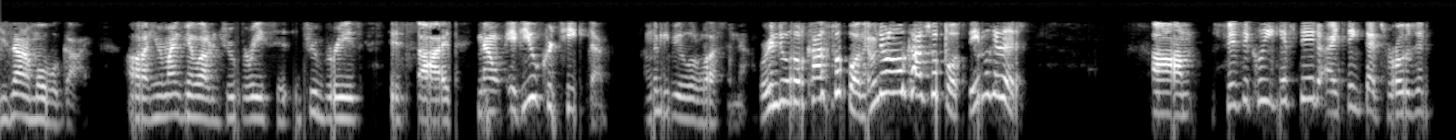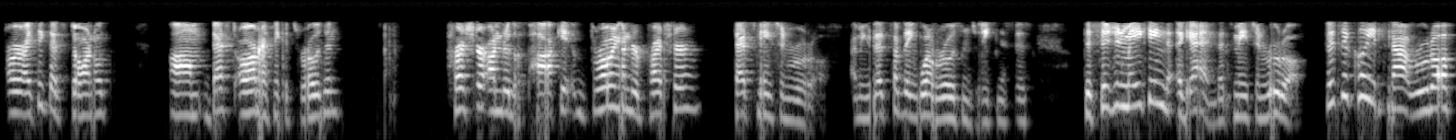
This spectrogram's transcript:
he's not a mobile guy. Uh, he reminds me a lot of Drew Brees. Drew Brees, his size. Now, if you critique them, I'm gonna give you a little lesson now. We're gonna do a little college football. Now we're doing a little college football. Steve, look at this. Um, physically gifted, I think that's Rosen, or I think that's Darnold. Um, best arm, I think it's Rosen. Pressure under the pocket, throwing under pressure, that's Mason Rudolph. I mean, that's something one of Rosen's weaknesses. Decision making, again, that's Mason Rudolph. Physically, it's not Rudolph.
